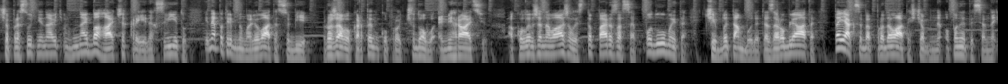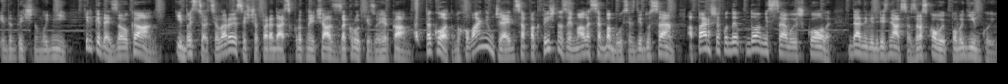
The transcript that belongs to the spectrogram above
що присутні навіть в найбагатших країнах світу, і не потрібно малювати собі рожеву картинку про чудову еміграцію. Професію. А коли вже наважились, то перш за все подумайте, чим ви там будете заробляти, та як себе продавати, щоб не опинитися на ідентичному дні, тільки десь за океаном. І без цьоці Лариси, що передасть скрутний час закрутки з огірками. Так от, вихованням Джеймса фактично займалася бабуся з дідусем, а перший ходив до місцевої школи, де не відрізнявся зразковою поведінкою.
